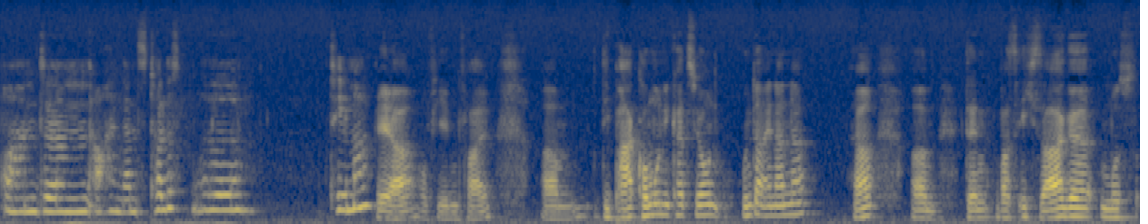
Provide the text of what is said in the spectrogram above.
Und ähm, auch ein ganz tolles äh, Thema. Ja, auf jeden Fall. Ähm, die Paarkommunikation untereinander. Ja, ähm, denn was ich sage, muss äh,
